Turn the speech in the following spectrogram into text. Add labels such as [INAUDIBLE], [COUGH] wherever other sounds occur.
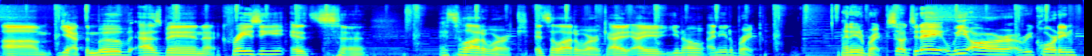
um, yeah, the move has been crazy. It's uh, [LAUGHS] it's a lot of work. It's a lot of work. I, I you know I need a break. I need a break. So today we are recording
